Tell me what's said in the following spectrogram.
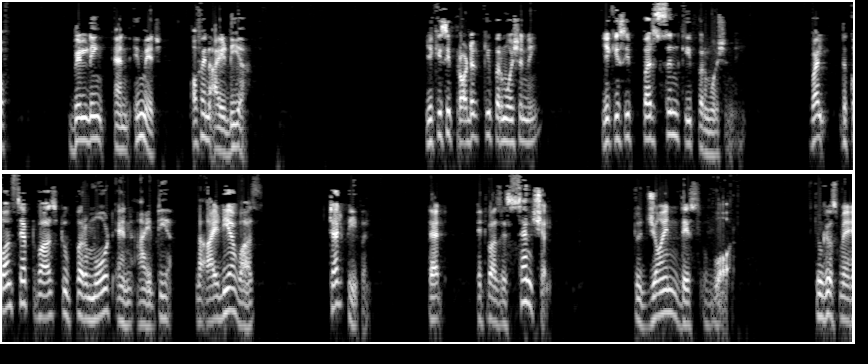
of building an image of an idea یہ کسی پروڈکٹ کی پرموشن نہیں یہ کسی پرسن کی پرموشن نہیں well the concept was to promote an idea the idea was tell people that it was essential to join this war کیونکہ اس میں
